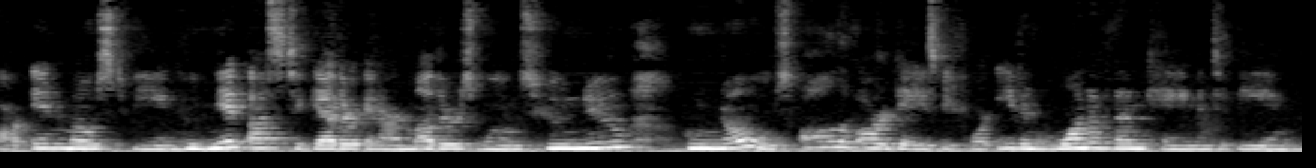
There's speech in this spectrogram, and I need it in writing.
our inmost being, who knit us together in our mother's wombs, who knew, who knows all of our days before even one of them came into being.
